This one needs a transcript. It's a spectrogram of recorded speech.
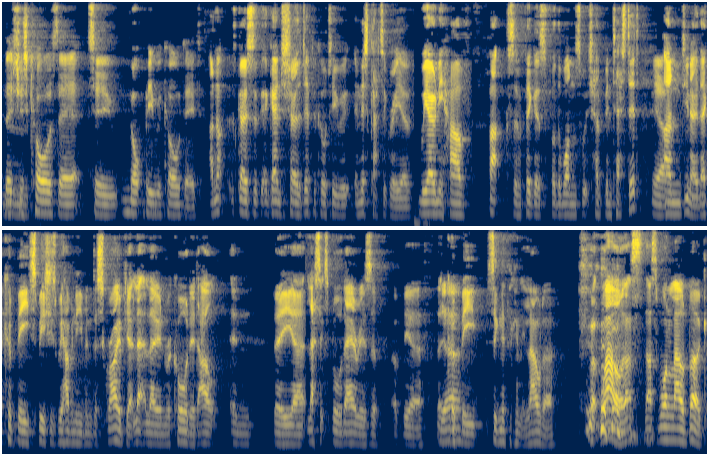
that's just caused it to not be recorded. and that goes again to show the difficulty in this category of we only have facts and figures for the ones which have been tested. Yeah. And you know there could be species we haven't even described yet, let alone recorded out in the uh, less explored areas of, of the earth that Yeah. could be significantly louder. But wow, that's that's one loud bug.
